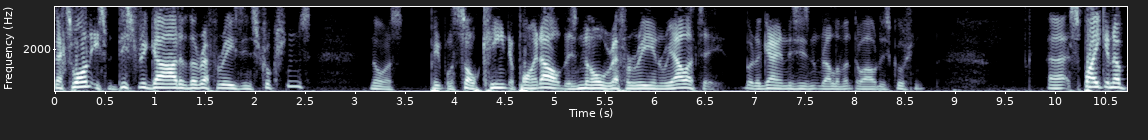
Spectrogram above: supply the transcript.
Next one is disregard of the referee's instructions. Notice people are so keen to point out there's no referee in reality, but again, this isn't relevant to our discussion. Uh, spiking a,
